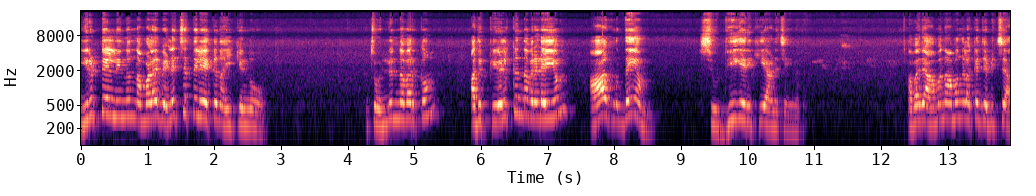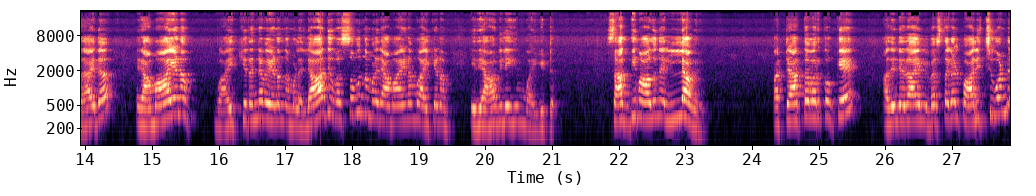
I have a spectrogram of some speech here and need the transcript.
ഇരുട്ടിൽ നിന്നും നമ്മളെ വെളിച്ചത്തിലേക്ക് നയിക്കുന്നു. ചൊല്ലുന്നവർക്കും അത് കേൾക്കുന്നവരുടെയും ആ ഹൃദയം ശുദ്ധീകരിക്കുകയാണ് ചെയ്യുന്നത്. അപ്പോൾ രാമനാമങ്ങളൊക്കെ ജപിച്ച് അതായത് രാമായണം വായിക്കുക തന്നെ വേണം. നമ്മൾ എല്ലാ ദിവസവും നമ്മൾ രാമായണം വായിക്കണം. രാവിലെയും വൈകിട്ടും. സാധ്യമാകുന്ന എല്ലാവരും പറ്റാത്തവർക്കൊക്കെ അതിന്റെതായ വ്യവസ്ഥകൾ പാലിച്ചുകൊണ്ട്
